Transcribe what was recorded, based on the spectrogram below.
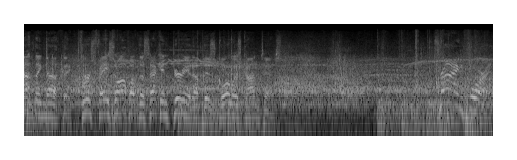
Nothing, nothing. First face-off of the second period of this scoreless contest. Trying for it.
